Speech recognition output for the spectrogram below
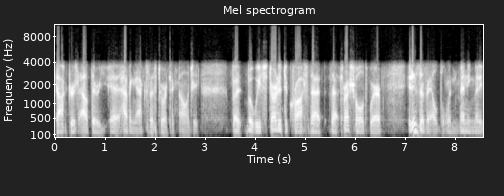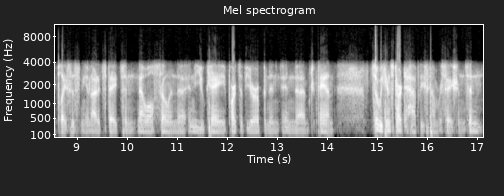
doctors out there uh, having access to our technology but but we've started to cross that that threshold where it is available in many many places in the United States and now also in the in the UK, parts of Europe, and in in uh, Japan. So we can start to have these conversations. And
